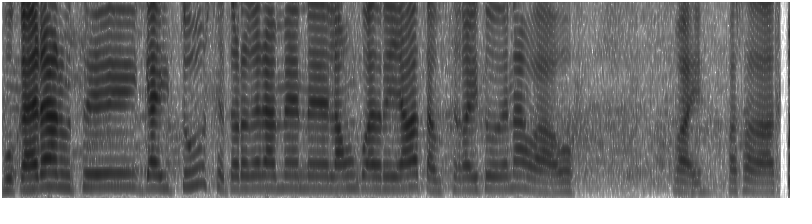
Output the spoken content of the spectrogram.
bukaeran utzi gaitu, zetor gera hemen eh, lagun kuadrilla bat, utzi gaitu dena, ba, uf, bai, pasada.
